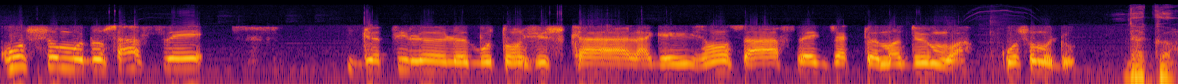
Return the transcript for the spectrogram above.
grosso modo, ça fait depuis le, bouton jusqu'à la guérison, ça a fait exactement deux mois, grosso modo. D'accord.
